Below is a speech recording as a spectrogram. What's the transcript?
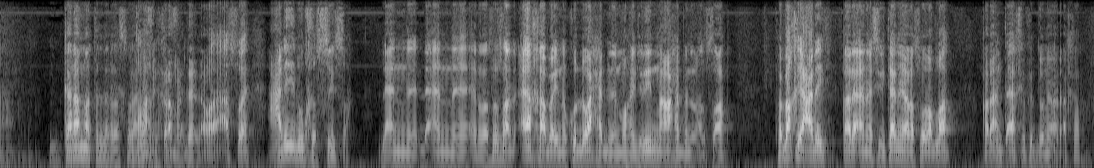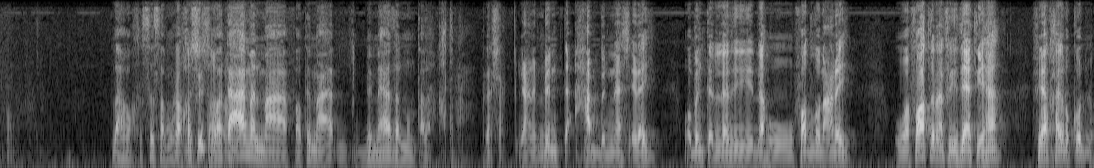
والسلام. كرامة للرسول طبعا. الله أصلا علي له خصيصة. لأن لأن الرسول صلى الله عليه وسلم آخى بين كل واحد من المهاجرين مع واحد من الأنصار. فبقي علي قال انسيتني يا رسول الله. قال أنت أخي في الدنيا والآخرة. له خصيصة له خصيصة. وتعامل مع فاطمة بهذا المنطلق. آه طبعا بلا شك. يعني بنت أحب الناس إليه وبنت الذي له فضل عليه وفاطمة في ذاتها فيها الخير كله.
